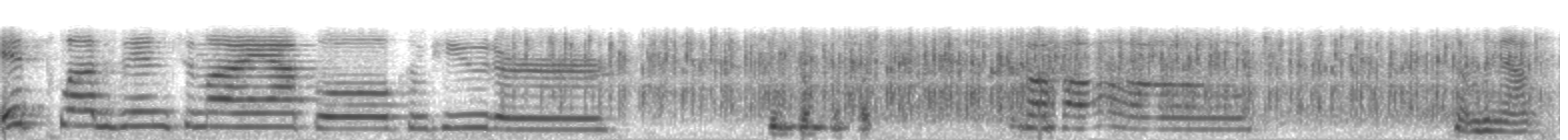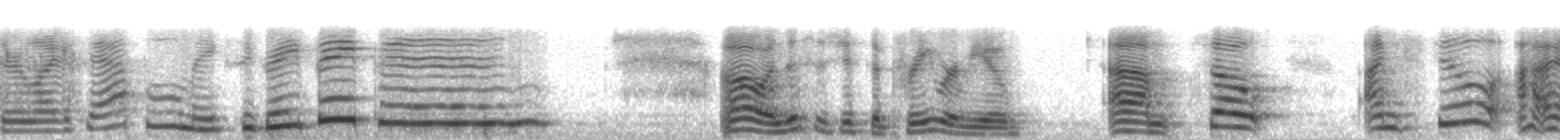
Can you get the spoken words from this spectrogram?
It plugs into my Apple computer. Oh, coming out there like Apple makes a great vape pen. Oh, and this is just a pre-review. Um, so I'm still I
